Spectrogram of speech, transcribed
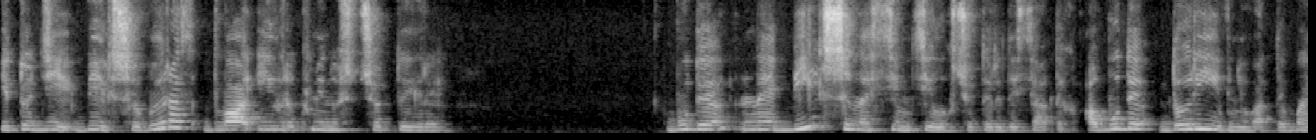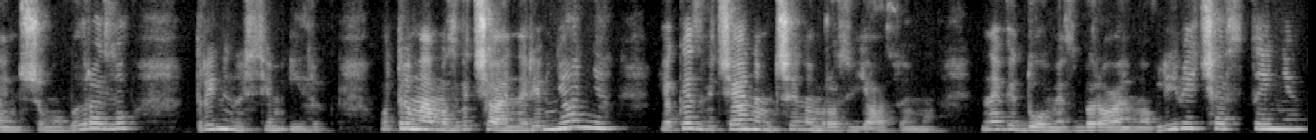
І тоді більший вираз 2y-4 буде не більше на 7,4, а буде дорівнювати меншому виразу 3-7y. Отримаємо звичайне рівняння, яке звичайним чином розв'язуємо. Невідомі збираємо в лівій частині.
